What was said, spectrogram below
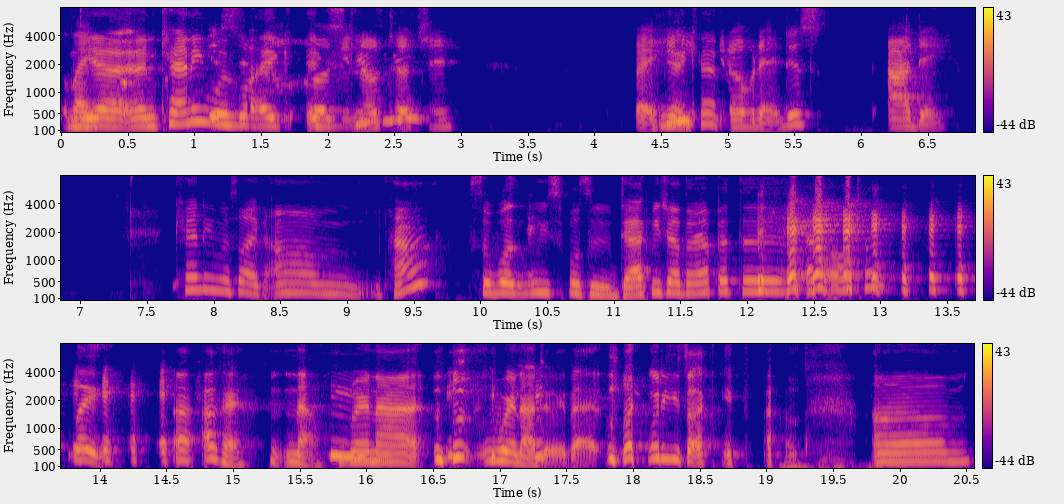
Like, yeah, and Kenny was like, no hugging, no "Excuse me." touching. Like he Yeah, Ken- get over that. This our day. Kenny was like, "Um, huh? So what? We supposed to dap each other up at the at the altar?" Like, Uh, okay, no, we're not. we're not doing that. Like, what are you talking about? Um,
